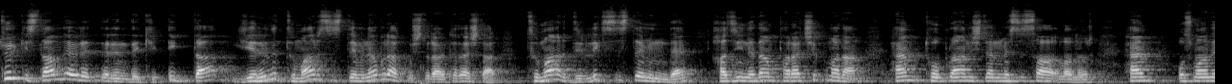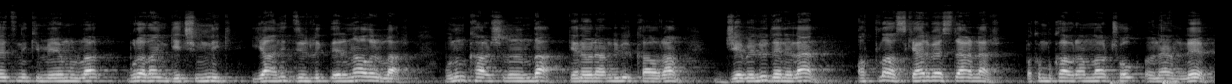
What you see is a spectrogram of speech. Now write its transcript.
Türk İslam devletlerindeki iddia yerini tımar sistemine bırakmıştır arkadaşlar. Tımar dirlik sisteminde hazineden para çıkmadan hem toprağın işlenmesi sağlanır hem Osmanlı Devleti'ndeki memurlar buradan geçimlik yani dirliklerini alırlar. Bunun karşılığında gene önemli bir kavram cebelü denilen atlı asker beslerler. Bakın bu kavramlar çok önemli.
